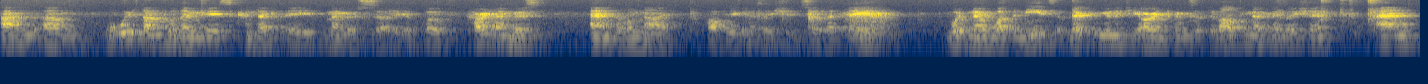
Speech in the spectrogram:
And um, what we've done for them is conduct a members survey of both current members and alumni of the organization so that they would know what the needs of their community are in terms of developing the organization and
